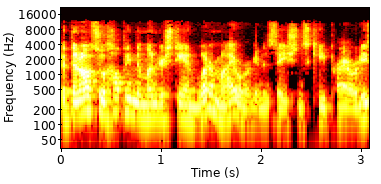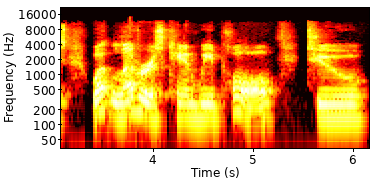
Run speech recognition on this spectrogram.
But then also helping them understand what are my organization's key priorities? What levers can we pull to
